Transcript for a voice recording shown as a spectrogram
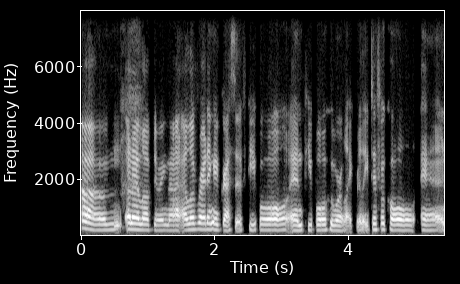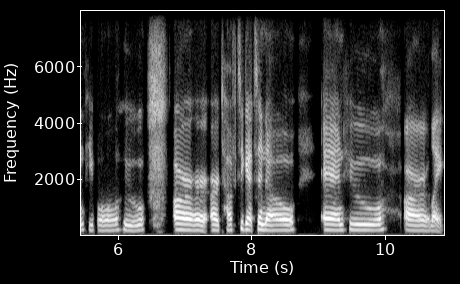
um, and I love doing that. I love writing aggressive people and people who are like really difficult and people who are are tough to get to know and who are like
